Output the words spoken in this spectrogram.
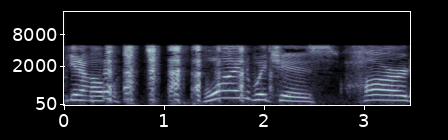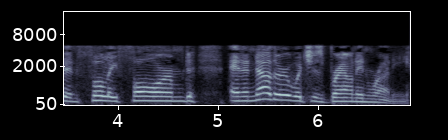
You know, one which is hard and fully formed, and another which is brown and runny.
